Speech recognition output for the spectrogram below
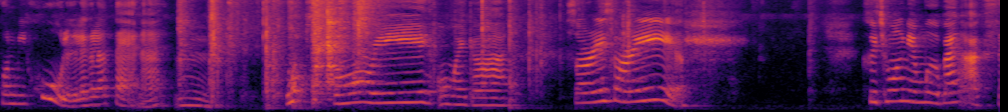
คนมีคู่หรืออะไรก็แล้วแต่นะ อืมอุ๊บ sorry oh my god sorry sorry คือช่วงนี้มือแป้งอักเส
